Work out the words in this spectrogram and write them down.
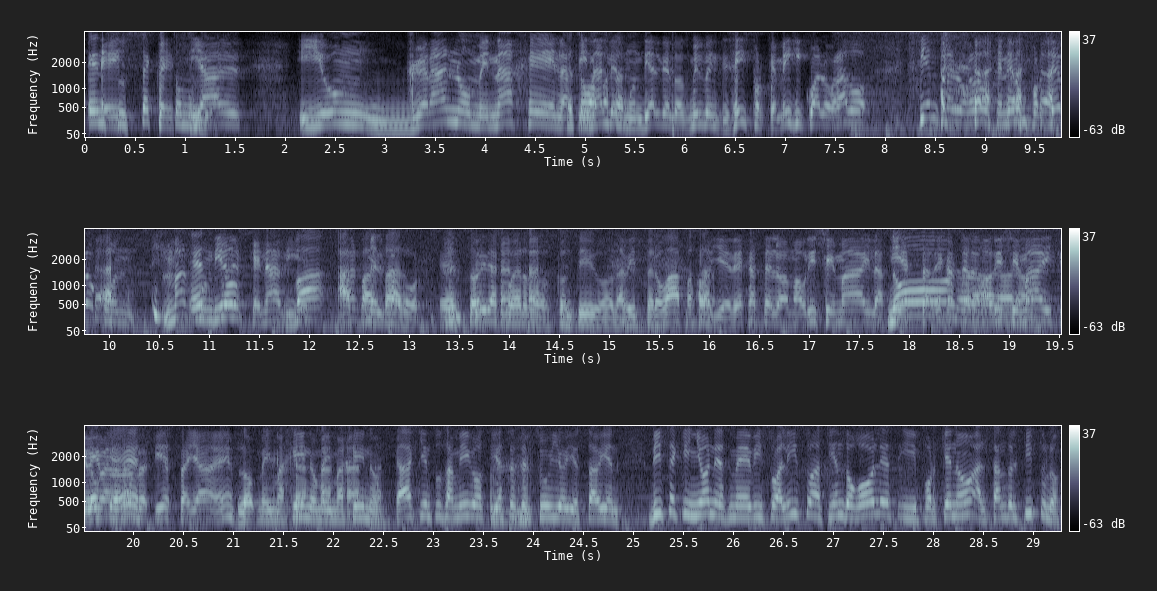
en su sexto mundial y un gran homenaje en la final del Mundial del 2026 porque México ha logrado siempre ha logrado tener un portero con más mundiales que nadie. Va a Hazme el favor. Estoy de acuerdo contigo, David, pero va a pasar. Oye, déjaselo a Mauricio y la fiesta. déjaselo a Mauricio y que hoy van a dar de fiesta ya, ¿eh? me imagino, me imagino. Cada quien sus amigos y ese es el suyo y está bien. Dice Quiñones, me visualizo haciendo goles y, ¿por qué no?, alzando el título,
